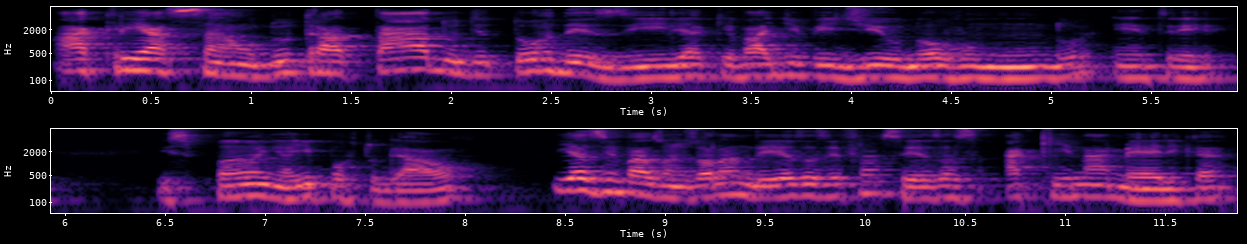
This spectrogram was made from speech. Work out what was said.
a criação do Tratado de Tordesilha, que vai dividir o Novo Mundo entre Espanha e Portugal, e as invasões holandesas e francesas aqui na América,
